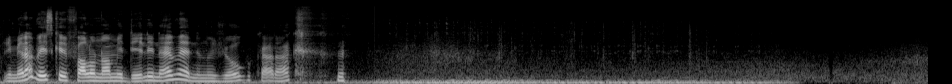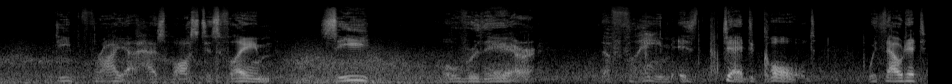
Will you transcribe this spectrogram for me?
Primeira vez que ele fala o nome dele, né, velho, no jogo, caraca. Deep Fryer has lost his flame. See? Over there. The flame is dead cold. Without it,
